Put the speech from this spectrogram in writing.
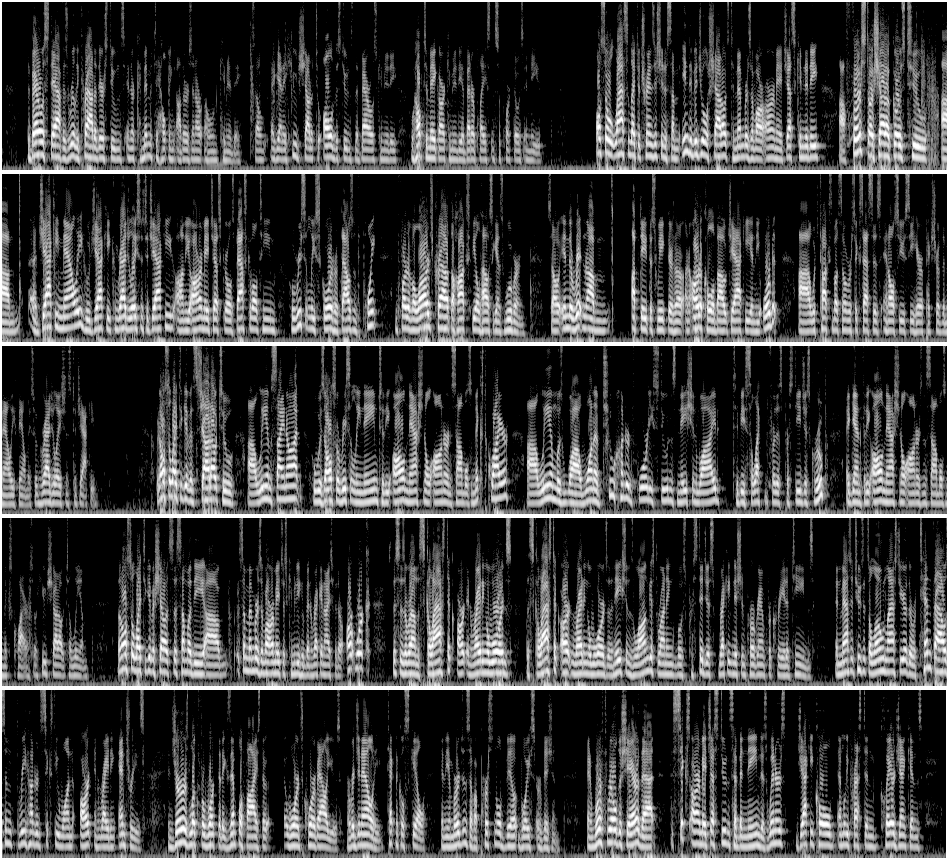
The Barrows staff is really proud of their students and their commitment to helping others in our own community. So again, a huge shout out to all of the students in the Barrows community who help to make our community a better place and support those in need. Also, lastly, I'd like to transition to some individual shout outs to members of our RMHS community. Uh, first, our shout out goes to um, uh, Jackie Malley, who Jackie, congratulations to Jackie on the RMHS girls basketball team, who recently scored her thousandth point in front of a large crowd at the Hawks Field House against Woburn. So in the written um, update this week, there's a, an article about Jackie and the Orbit, uh, which talks about some of her successes, and also you see here a picture of the Malley family. So congratulations to Jackie. We'd also like to give a shout out to uh, Liam Synot, who was also recently named to the All National Honor Ensembles Mixed Choir. Uh, Liam was uh, one of 240 students nationwide to be selected for this prestigious group, again, for the All National Honors Ensembles Mixed Choir. So a huge shout out to Liam. I'd also like to give a shout out to some of the uh, some members of our RMHS community who've been recognized for their artwork. So this is around the Scholastic Art and Writing Awards. The Scholastic Art and Writing Awards are the nation's longest running, most prestigious recognition program for creative teens. In Massachusetts alone last year, there were 10,361 art and writing entries. And jurors look for work that exemplifies the award's core values, originality, technical skill, and the emergence of a personal voice or vision. And we're thrilled to share that the six RMHS students have been named as winners, Jackie Cole, Emily Preston, Claire Jenkins,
